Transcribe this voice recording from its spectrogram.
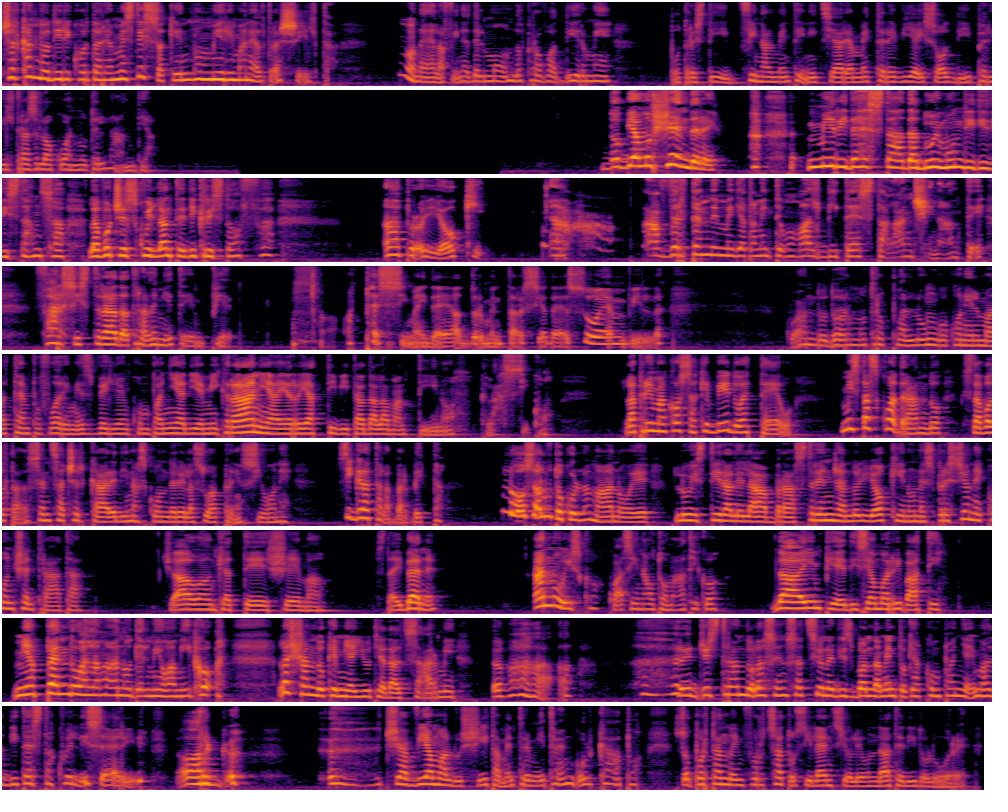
cercando di ricordare a me stessa che non mi rimane altra scelta. Non è la fine del mondo, provo a dirmi. Potresti finalmente iniziare a mettere via i soldi per il trasloco a Nutellandia. Dobbiamo scendere! Mi ridesta da due mondi di distanza la voce squillante di Christophe. Apro gli occhi. Avvertendo immediatamente un mal di testa lancinante farsi strada tra le mie tempie. Pessima idea addormentarsi adesso, Enville. Quando dormo troppo a lungo con il maltempo fuori mi sveglio in compagnia di emicrania e reattività da lamantino. Classico. La prima cosa che vedo è Teo. Mi sta squadrando, stavolta senza cercare di nascondere la sua apprensione. Si gratta la barbetta. Lo saluto con la mano e lui stira le labbra, stringendo gli occhi in un'espressione concentrata. Ciao anche a te, scema. Stai bene? Annuisco, quasi in automatico. Dai, in piedi, siamo arrivati. Mi appendo alla mano del mio amico, lasciando che mi aiuti ad alzarmi, ah, registrando la sensazione di sbandamento che accompagna i mal di testa a quelli seri. Arg! Ci avviamo all'uscita mentre mi tengo il capo, sopportando in forzato silenzio le ondate di dolore.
